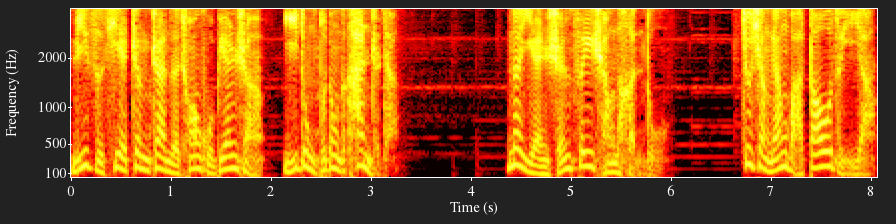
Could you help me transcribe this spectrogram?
李子谢正站在窗户边上一动不动的看着他，那眼神非常的狠毒，就像两把刀子一样，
